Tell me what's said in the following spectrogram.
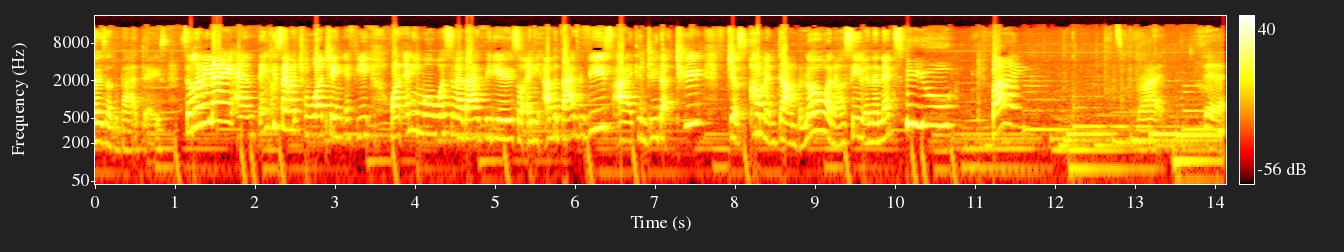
those are the bad days. So let me know and thank you so much for watching. If you want any more what's in my bag videos or any other bag reviews, I can do that too. Just comment down below and I'll see you in the next video. Bye! Right there.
